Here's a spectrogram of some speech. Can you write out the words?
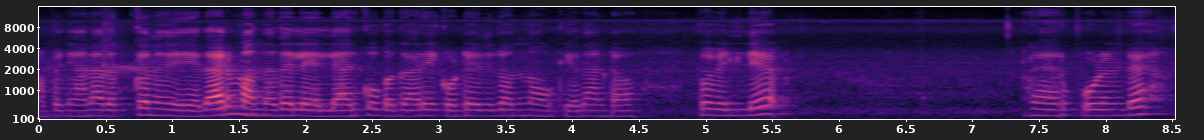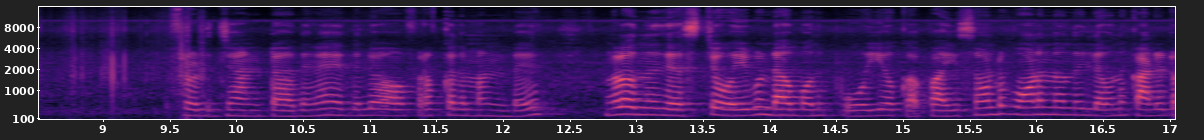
അപ്പോൾ ഞാൻ അതൊക്കെ ഒന്ന് ഏതായാലും വന്നതല്ലേ എല്ലാവർക്കും ഉപകാരമായിക്കോട്ടെ ഇതിലൊന്ന് നോക്കിയതാണ് കേട്ടോ ഇപ്പോൾ വലിയ വേർപൂളിന്റെ ഫ്രിഡ്ജാണ് കേട്ടോ അതിന് ഇതിന്റെ ഓഫറൊക്കെ ഇതുമുണ്ട് നിങ്ങളൊന്ന് ജസ്റ്റ് ഒഴിവുണ്ടാകുമ്പോൾ ഒന്ന് പോയി നോക്കുക പൈസ കൊണ്ട് പോകണമെന്നൊന്നുമില്ല ഒന്ന് കണ്ടിട്ട്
